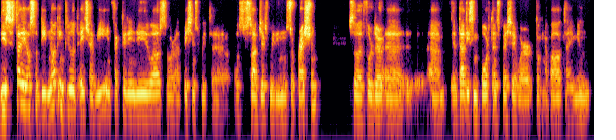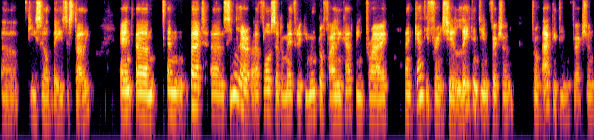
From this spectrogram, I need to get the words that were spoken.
This study also did not include HIV infected individuals or uh, patients with uh, subjects with immunosuppression. So further, uh, um, that is important, especially we're talking about immune uh, T cell based study. And, um, and but uh, similar uh, flow cytometric immune profiling has been tried and can differentiate latent infection from active infection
